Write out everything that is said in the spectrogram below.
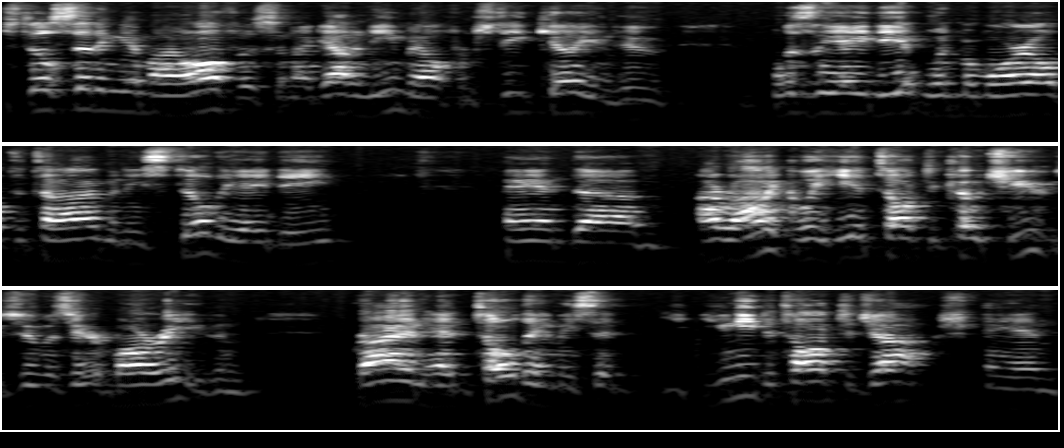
still sitting in my office, and I got an email from Steve Killian, who was the AD at Wood Memorial at the time, and he's still the AD. And um, ironically, he had talked to Coach Hughes, who was here at Barr-Reeve, and Brian had told him, he said, "You need to talk to Josh." And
